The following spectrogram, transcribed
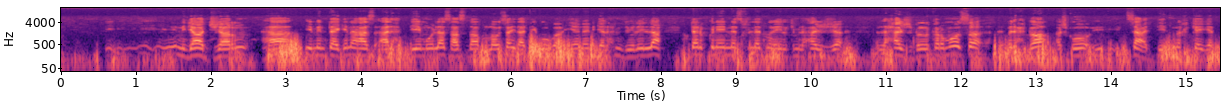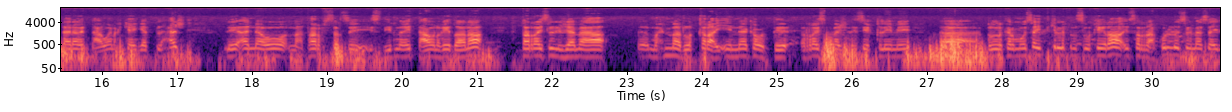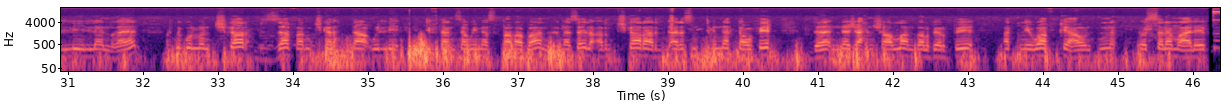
نجا تجارن ها إمن تاقنا هاس الحد يمولاس هاس داب الله وسايد هاتي قوقا يانا نجا الحمد لله. تنكوني الناس فلات نغيلك من الحاج. الحاج بالكرموس بالحبا أشكو يتساعد ديتنا حكاية ترى تعاون حكاية الحاج لأنه نعترف سرسي سديتنا غيتعاون غيضانا. حتى الرئيس الجماعه محمد القرعي انك ودي. الرئيس المجلس الاقليمي آه، بالكرموسه يتكلف نص الخيرة يسرع كل المسائل اللي لا نغان. نقول له نتشكر بزاف نتشكر. حتى واللي تفتان نساوي ناس الطلبه المسائل نتشكر نتمنى التوفيق. النجاح إن شاء الله. نضل بربي. أتني وافق يعاونتن والسلام عليكم.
